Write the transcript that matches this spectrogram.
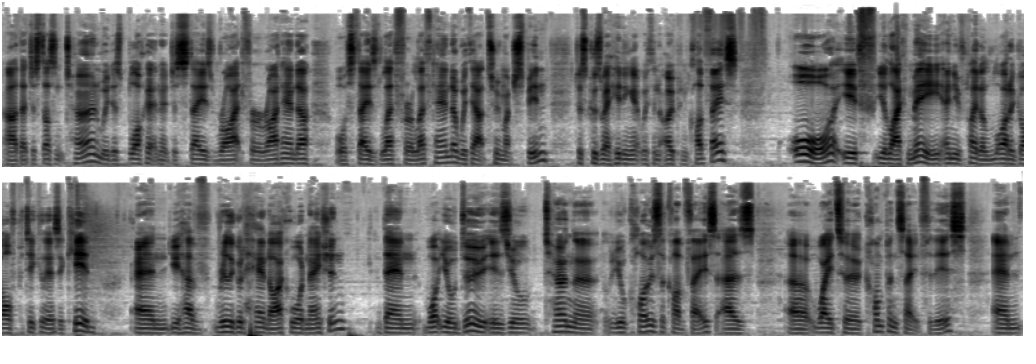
uh, that just doesn't turn. We just block it and it just stays right for a right hander or stays left for a left hander without too much spin just because we're hitting it with an open club face or if you're like me and you've played a lot of golf, particularly as a kid, and you have really good hand-eye coordination, then what you'll do is you'll turn the you'll close the club face as a way to compensate for this, and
